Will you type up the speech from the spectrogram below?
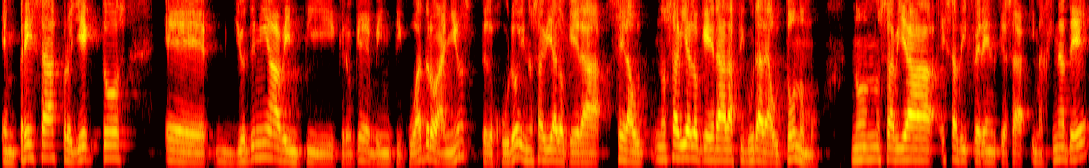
empresas, proyectos. Eh, yo tenía 20, creo que 24 años, te lo juro, y no sabía lo que era ser, no sabía lo que era la figura de autónomo, no, no sabía esa diferencia. O sea, imagínate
